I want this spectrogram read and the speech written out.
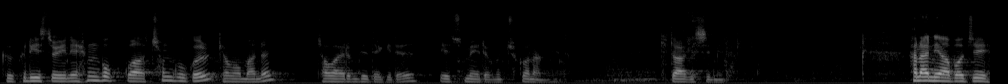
그 그리스도인의 행복과 천국을 경험하는 저와 여러분들 되기를 예수님의 이름으로 축원합니다. 기도하겠습니다. 하나님 아버지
